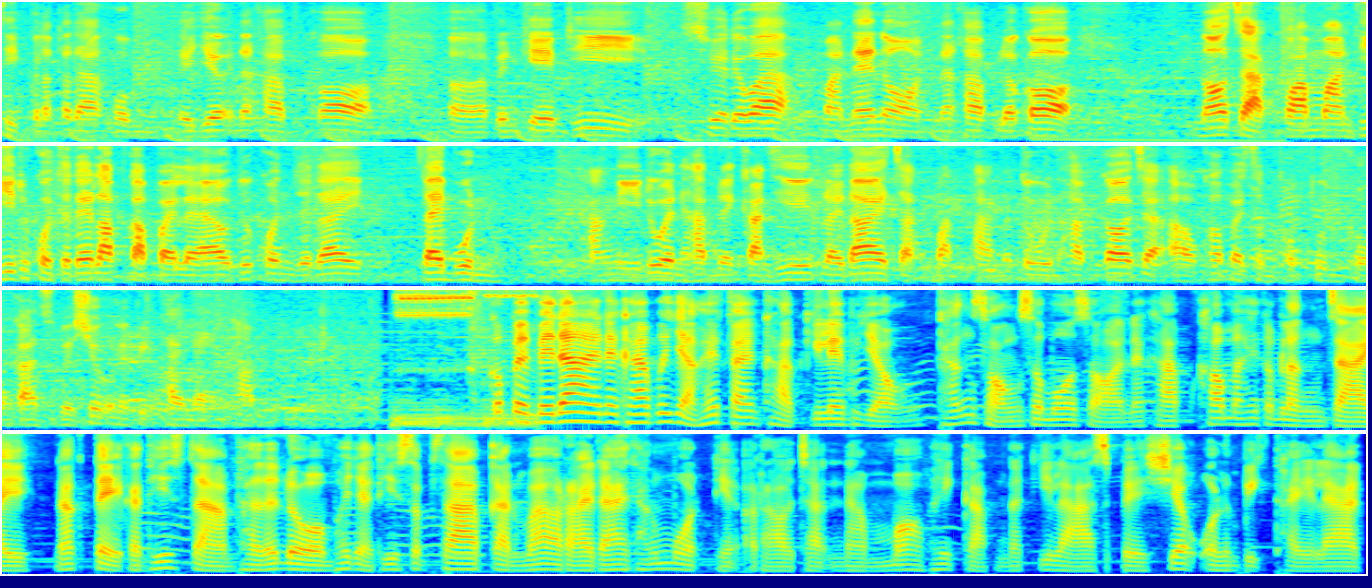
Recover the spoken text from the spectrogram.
30 กรกฎาคมเยอะๆนะครับ ก็เอ่อเป็นเกมที่เชื่อได้ว่ามันแน่นอนนะครับ แล้วก็นอกจากความมันที่ทุกคนจะได้รับกลับไปแล้ว ทุกคนจะได้ได้บุญ ครั้งนี้ด้วยนะครับในการที่รายได้จากบัตรผ่านประตูนะครับก็จะเอาเข้าไปสมทบทุนโครงการ Special Olympic Thailand ครับ ก็เป็นไปได้นะครับ ก็อยากให้แฟนคลับกิเลนพยองทั้ง 2 สโมสรนะครับ เข้ามาให้กำลังใจนักเตะกันที่สนามทันโดม เพราะอย่างที่ทราบกันว่ารายได้ทั้งหมดเนี่ยเราจะนำมอบให้กับนักกีฬา Special Olympic Thailand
